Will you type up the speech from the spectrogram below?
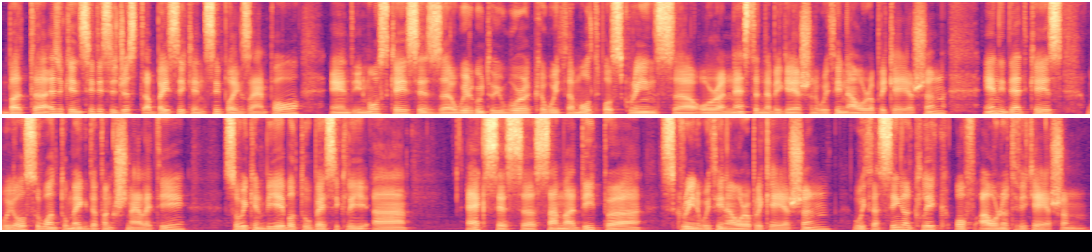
But uh, as you can see, this is just a basic and simple example, and in most cases uh, we're going to work with uh, multiple screens uh, or a nested navigation within our application, and in that case we also want to make the functionality so we can be able to basically uh, access uh, some deep screen within our application with a single click of our notification.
